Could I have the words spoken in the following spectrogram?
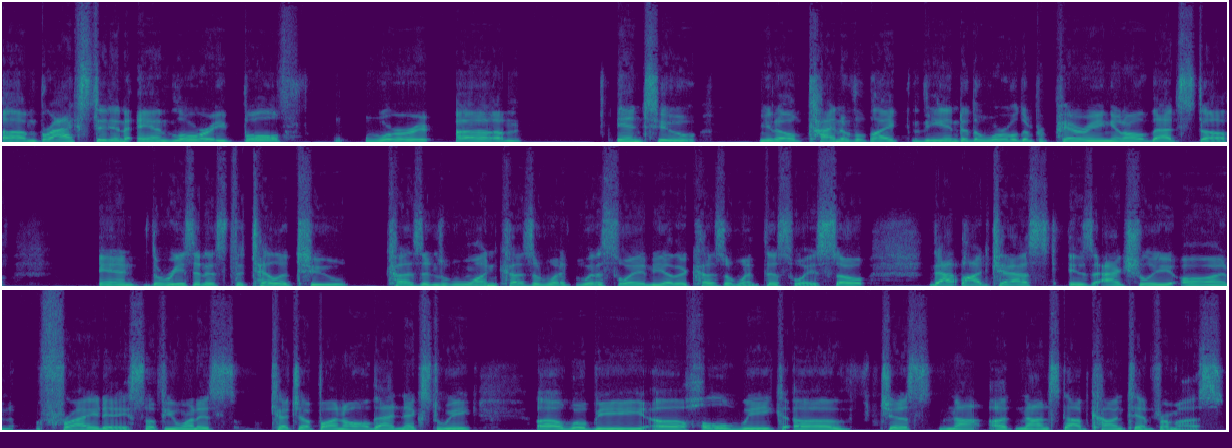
um, Braxton and Lori both were um, into, you know, kind of like the end of the world and preparing and all that stuff. And the reason is to tell it to cousins. One cousin went this way, and the other cousin went this way. So that podcast is actually on Friday. So if you want to catch up on all that next week, uh, will be a whole week of just not uh, nonstop content from us.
